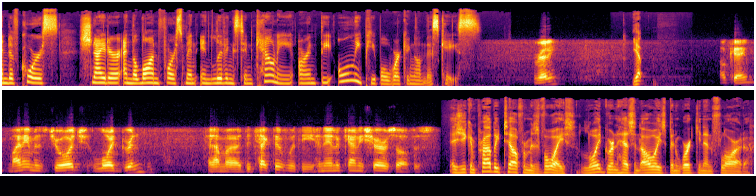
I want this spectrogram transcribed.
And of course, Schneider and the law enforcement in Livingston County aren't the only people working on this case. Ready? Yep. Okay, my name is George Loydgren, and I'm a detective with the Hernando County Sheriff's Office. As you can probably tell from his voice, Loydgren hasn't always been working in Florida.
